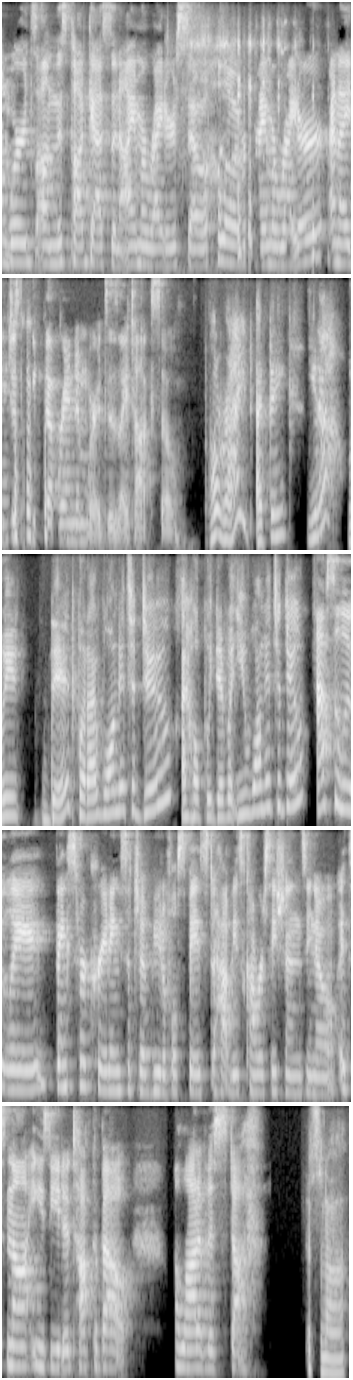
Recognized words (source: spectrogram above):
non-words on this podcast, and I am a writer. So, hello, everyone. I am a writer, and I just picked up random words as I talk. So, all right. I think, yeah, we did what I wanted to do. I hope we did what you wanted to do. Absolutely. Thanks for creating such a beautiful space to have these conversations. You know, it's not easy to talk about a lot of this stuff. It's not.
